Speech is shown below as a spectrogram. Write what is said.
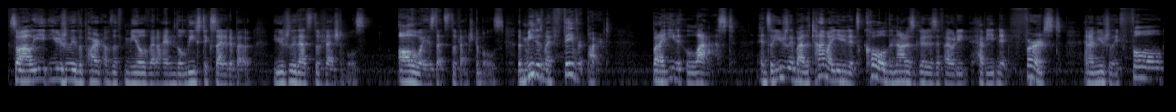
So I'll eat usually the part of the meal that I'm the least excited about. Usually that's the vegetables. Always that's the vegetables. The meat is my favorite part but I eat it last. And so usually by the time I eat it, it's cold and not as good as if I would eat, have eaten it first. And I'm usually full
